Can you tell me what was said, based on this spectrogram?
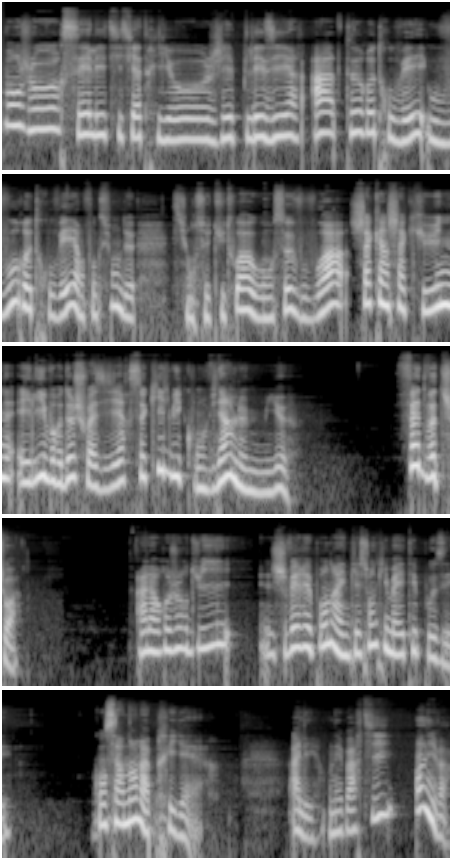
bonjour, c'est Laetitia Trio. J'ai plaisir à te retrouver ou vous retrouver en fonction de si on se tutoie ou on se vous voit. Chacun chacune est libre de choisir ce qui lui convient le mieux. Faites votre choix. Alors aujourd'hui, je vais répondre à une question qui m'a été posée concernant la prière. Allez, on est parti, on y va.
